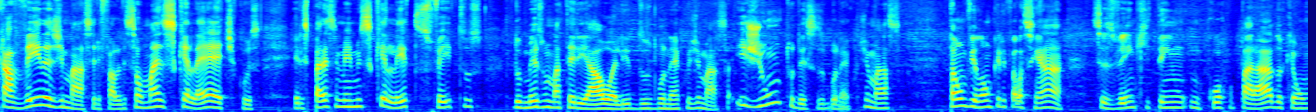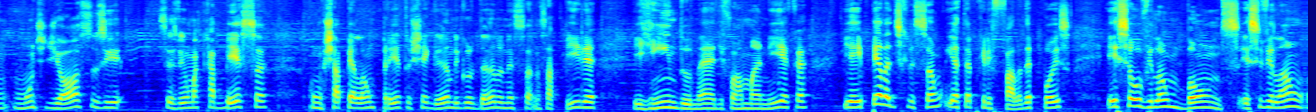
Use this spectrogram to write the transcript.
caveiras de massa. Ele fala, eles são mais esqueléticos, eles parecem mesmo esqueletos feitos do mesmo material ali dos bonecos de massa. E junto desses bonecos de massa tá um vilão que ele fala assim: ah, vocês veem que tem um corpo parado, que é um monte de ossos, e vocês veem uma cabeça com um chapelão preto chegando e grudando nessa, nessa pilha e rindo, né, de forma maníaca. E aí, pela descrição, e até porque ele fala depois, esse é o vilão Bones. Esse vilão,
